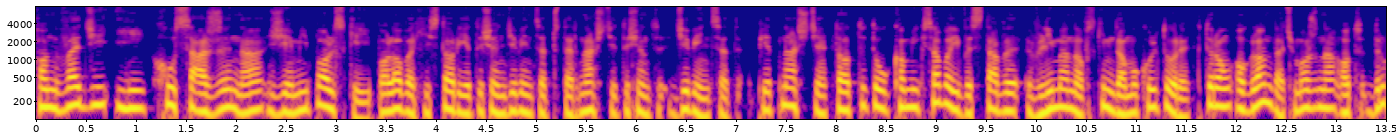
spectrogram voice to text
Honwedzi i husarzy na ziemi polskiej. Polowe historie 1914-1915 to tytuł komiksowej wystawy w Limanowskim Domu Kultury, którą oglądać można od 2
